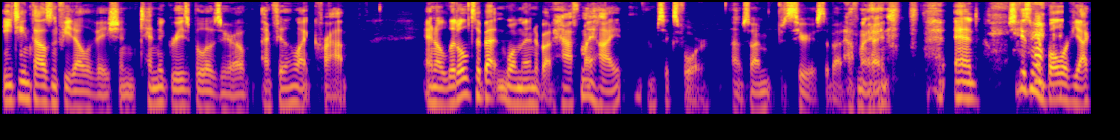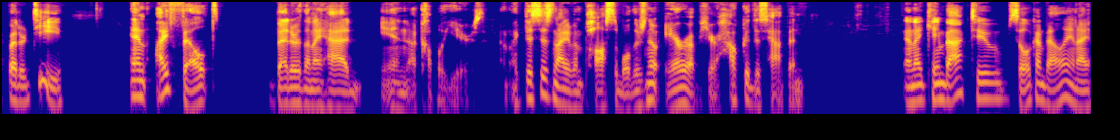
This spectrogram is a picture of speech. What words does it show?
18,000 feet elevation, 10 degrees below zero. I'm feeling like crap. And a little Tibetan woman, about half my height, I'm 6'4, um, so I'm serious about half my eye. and she gives me a bowl of yak butter tea. And I felt better than I had in a couple years. I'm like, this is not even possible. There's no air up here. How could this happen? And I came back to Silicon Valley and I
